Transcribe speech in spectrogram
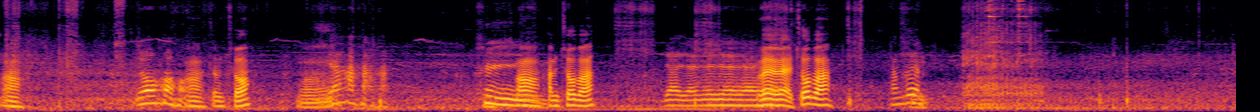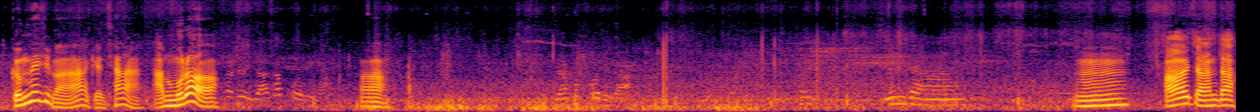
어, 요. 어, 좀 줘. 어, 야. 어, 한번 줘봐. 야 야 야 야 야. 왜, 왜, 줘봐. 당근. 겁내지 마. 괜찮아. 안 물어. 어. 인장. 음. 아, 잘한다.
